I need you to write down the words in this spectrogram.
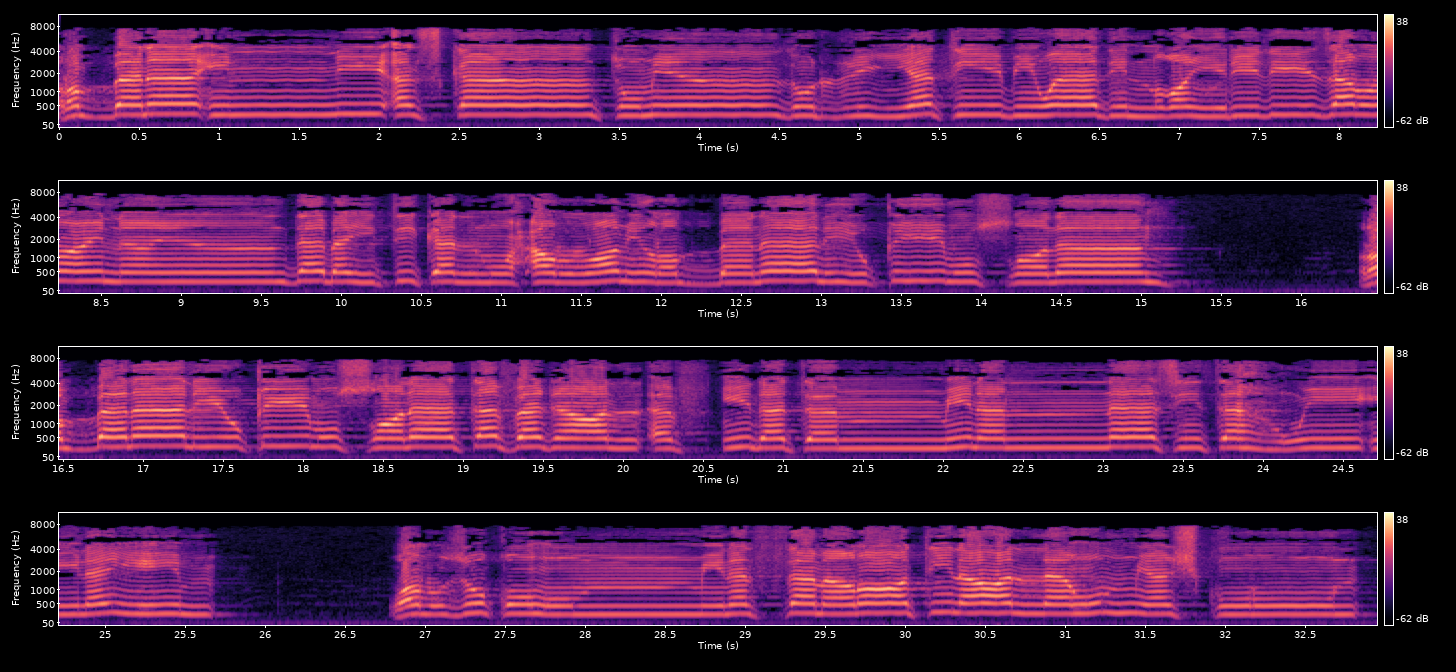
رَبَّنَا إِنِّي أَسْكَنتُ مِن ذُرِّيَّتِي بِوَادٍ غَيْرِ ذِي زَرْعٍ عِندَ بَيْتِكَ الْمُحَرَّمِ. رَبَّنَا لِيُقِيمُوا الصَّلَاةَ. فَاجْعَلْ أَفْئِدَةً مِّنَ النَّاسِ تَهْوِي إِلَيْهِمْ. وَارْزُقْهُم مِّنَ الثَّمَرَاتِ لَعَلَّهُمْ يَشْكُرُونَ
